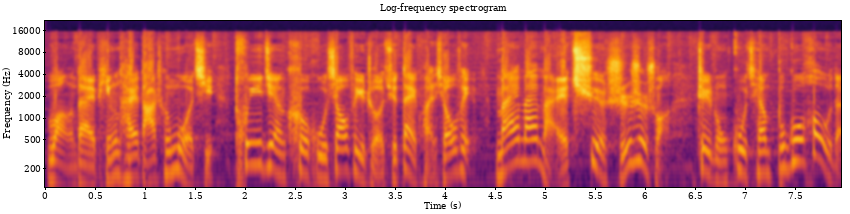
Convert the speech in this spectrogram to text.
网贷平台达成默契，推荐客户消费者去贷款消费，买买买，确实是爽。这种顾前不顾后的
